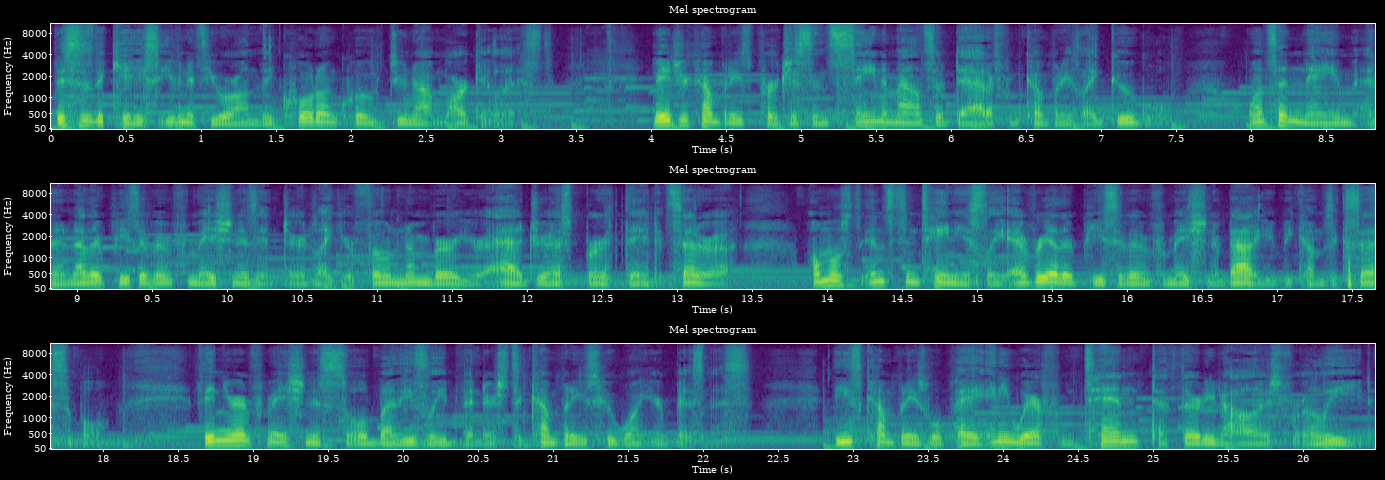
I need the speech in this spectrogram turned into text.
This is the case even if you are on the quote unquote do not market list. Major companies purchase insane amounts of data from companies like Google. Once a name and another piece of information is entered, like your phone number, your address, birth date, etc., almost instantaneously every other piece of information about you becomes accessible. Then your information is sold by these lead vendors to companies who want your business. These companies will pay anywhere from 10 to $30 for a lead.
